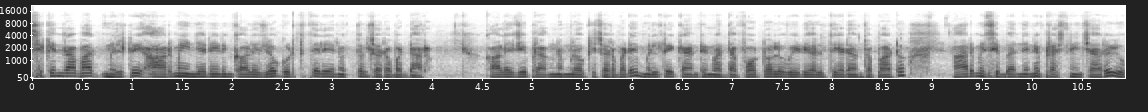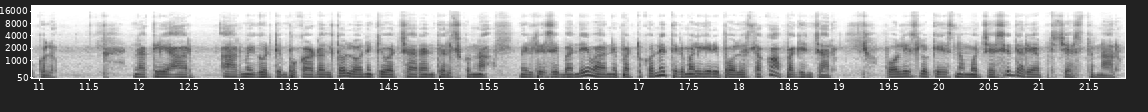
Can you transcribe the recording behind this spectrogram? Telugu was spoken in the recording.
సికింద్రాబాద్ మిలిటరీ ఆర్మీ ఇంజనీరింగ్ కాలేజ్లో గుర్తు తెలియని వ్యక్తులు చొరబడ్డారు. కాలేజీ ప్రాంగణంలోకి చొరబడి మిలిటరీ క్యాంటీన్ వద్ద ఫోటోలు వీడియోలు తీయడంతో పాటు ఆర్మీ సిబ్బందిని ప్రశ్నించారు యువకులు. నకిలీ ఆర్ ఆర్మీ గుర్తింపు కార్డులతో లోనికి వచ్చారని తెలుసుకున్న మిలిటరీ సిబ్బంది వారిని పట్టుకొని తిరుమలగిరి పోలీసులకు అప్పగించారు. పోలీసులు కేసు నమోదు చేసి దర్యాప్తు చేస్తున్నారు.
